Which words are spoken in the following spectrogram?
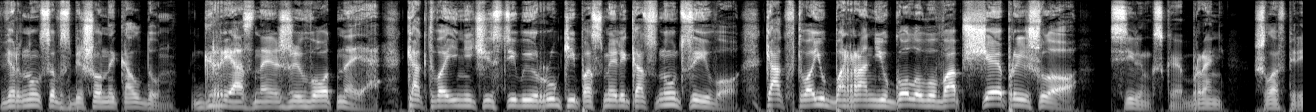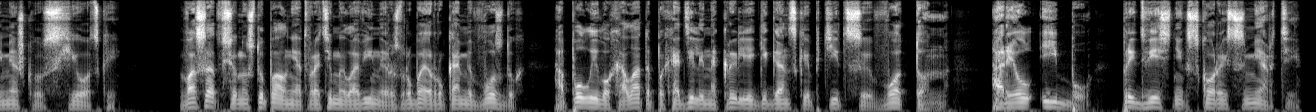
Вернулся взбешенный колдун. «Грязное животное! Как твои нечестивые руки посмели коснуться его! Как в твою баранью голову вообще пришло!» Силингская брань шла вперемешку с хиотской. Васад все наступал неотвратимой лавиной, разрубая руками воздух, а полы его халата походили на крылья гигантской птицы. Вот он, орел Ибу, предвестник скорой смерти.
